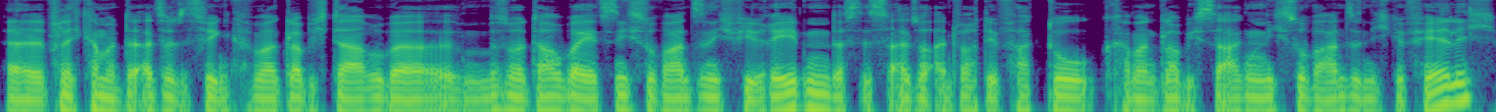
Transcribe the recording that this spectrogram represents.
Äh, vielleicht kann man, also deswegen können wir, glaube ich, darüber, müssen wir darüber jetzt nicht so wahnsinnig viel reden. Das ist also einfach de facto, kann man, glaube ich, sagen, nicht so wahnsinnig gefährlich.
